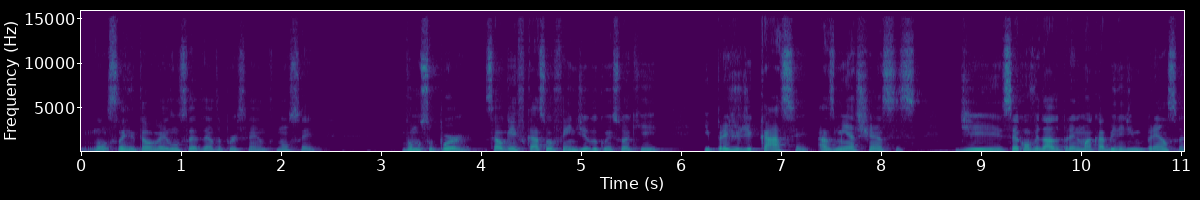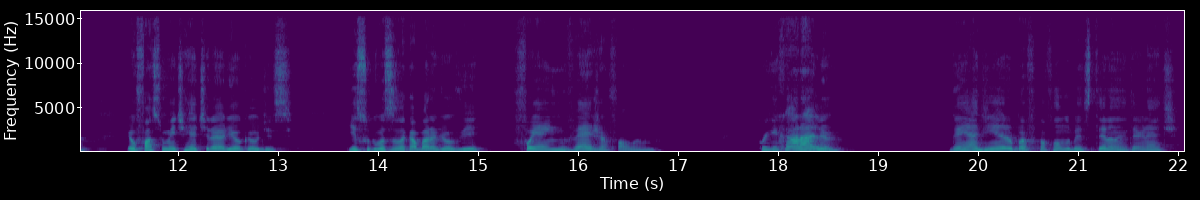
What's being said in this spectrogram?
Não sei, talvez uns 70%, não sei. vamos supor, se alguém ficasse ofendido com isso aqui e prejudicasse as minhas chances de ser convidado para ir numa cabine de imprensa, eu facilmente retiraria o que eu disse. Isso que vocês acabaram de ouvir foi a inveja falando. Porque caralho, ganhar dinheiro para ficar falando besteira na internet?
